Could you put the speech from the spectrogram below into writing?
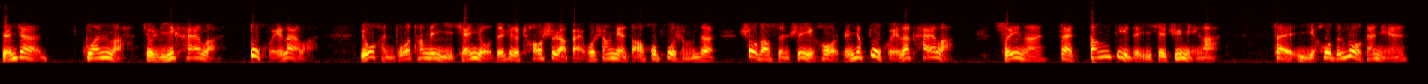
人家关了就离开了，不回来了。有很多他们以前有的这个超市啊、百货商店、杂货铺什么的受到损失以后，人家不回来开了，所以呢，在当地的一些居民啊，在以后的若干年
